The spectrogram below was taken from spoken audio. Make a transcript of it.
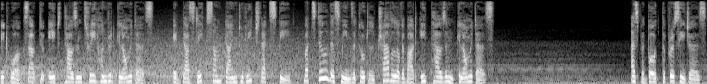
it works out to 8,300 km. It does take some time to reach that speed, but still this means a total travel of about 8,000 kilometers. As per both the procedures,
